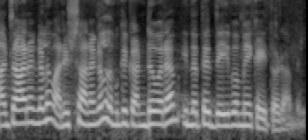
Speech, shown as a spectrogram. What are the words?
ആചാരങ്ങളും അനുഷ്ഠാനങ്ങളും നമുക്ക് കണ്ടുവരാം. ഇന്നത്തെ ദൈവമേ കൈത്തൊഴാമിൽ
